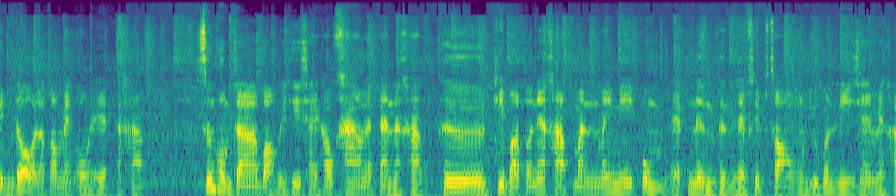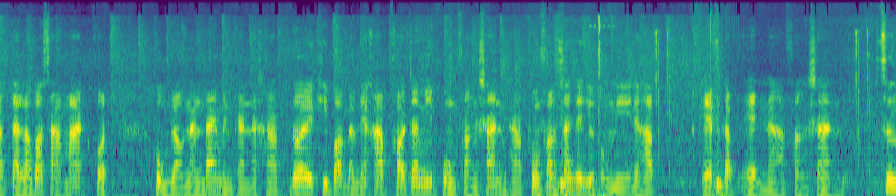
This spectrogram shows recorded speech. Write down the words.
Windows แล้วก็ Mac OS นะครับซึ่งผมจะบอกวิธีใช้คร่าวๆแล้วกันนะครับ คือคีย์บอร์ดตัวนี้ครับ มันไม่มีปุ่ม F1 ถึง F12 อยู่บนนี้ใช่ไหมครับ แต่เราก็สามารถกดปุ่มเหล่านั้นได้เหมือนกันนะครับ โดยคีย์บอร์ดแบบนี้ครับเขาจะมีปุ่มฟังก์ชันครับ ปุ่มฟังก์ชันจะอยู่ตรงนี้นะครับ F กับ N นะครับ ฟังก์ชัน ซึ่ง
